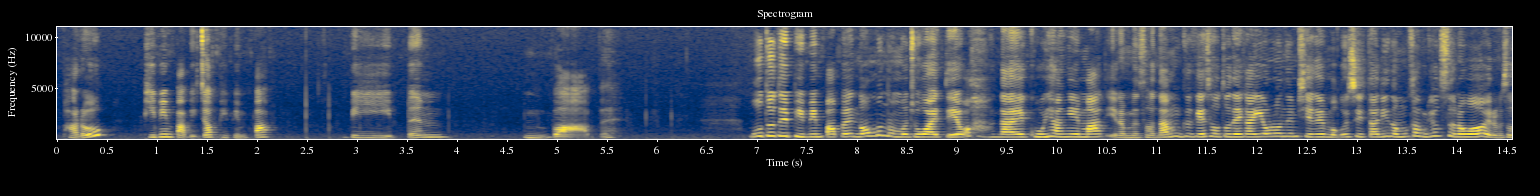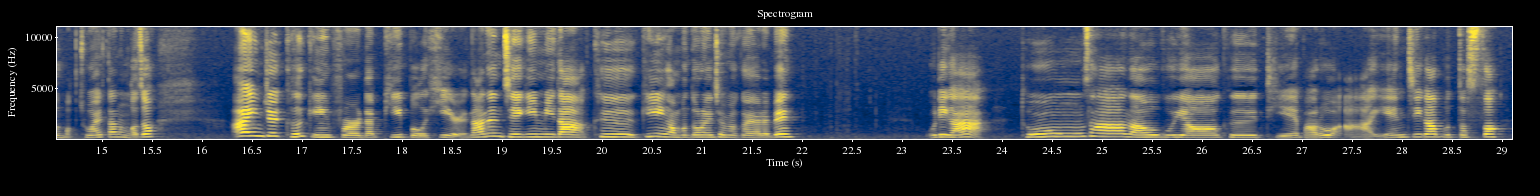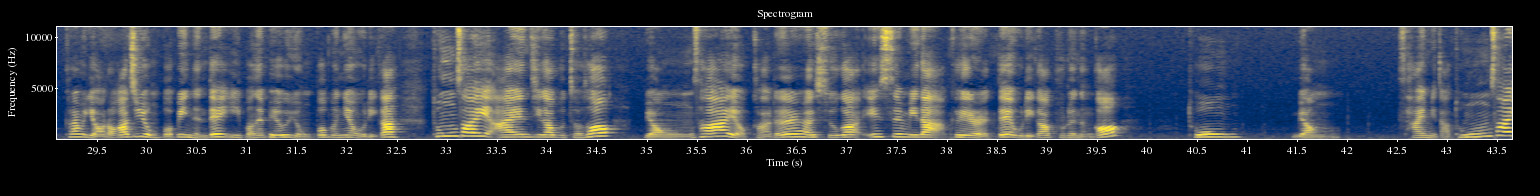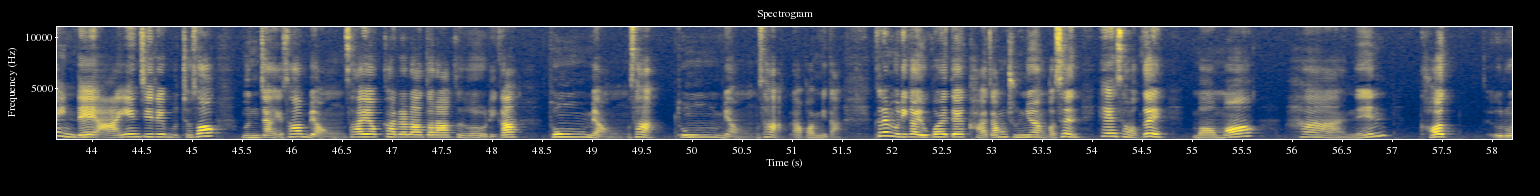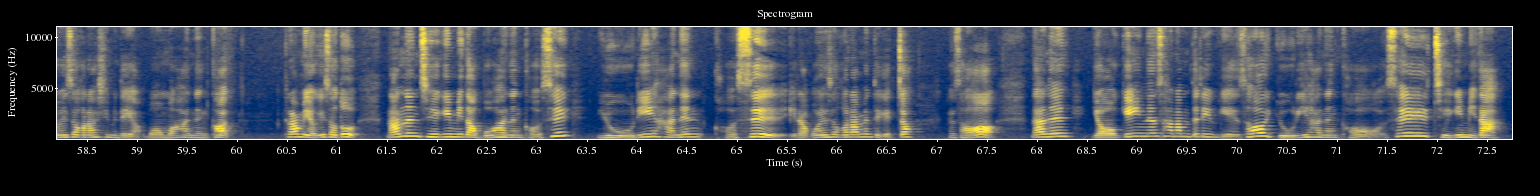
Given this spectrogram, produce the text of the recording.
바로 비빔밥이죠. 비빔밥. 비빔밥. 모두들 비빔밥을 너무너무 좋아했대요. 아, 나의 고향의 맛 이러면서 남극에서도 내가 이런 음식을 먹을 수 있다니 너무 감격스러워 이러면서 막 좋아했다는 거죠. I enjoy cooking for the people here. 나는 즐깁니다. cooking 한번 동그라미 쳐볼까요, 여러분? 우리가 동사 나오고요. 그 뒤에 바로 ing가 붙었어. 그럼 여러 가지 용법이 있는데 이번에 배울 용법은요. 우리가 동사에 ing가 붙어서 명사 역할을 할 수가 있습니다. 그럴 때 우리가 부르는 거 동명사입니다. 동사인데 ing를 붙여서 문장에서 명사 역할을 하더라. 그걸 우리가 동명사, 동명사라고 합니다. 그럼 우리가 이거 할 때 가장 중요한 것은 해석을 뭐뭐 하는 것으로 해석을 하시면 돼요. 뭐뭐 하는 것. 그러면 여기서도 나는 즐깁니다. 뭐 하는 것을 요리하는 것을 이라고 해석을 하면 되겠죠. 그래서 나는 여기 있는 사람들을 위해서 요리하는 것을 즐깁니다.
